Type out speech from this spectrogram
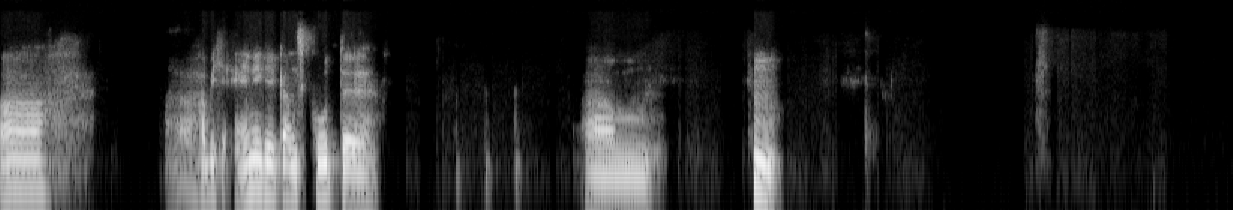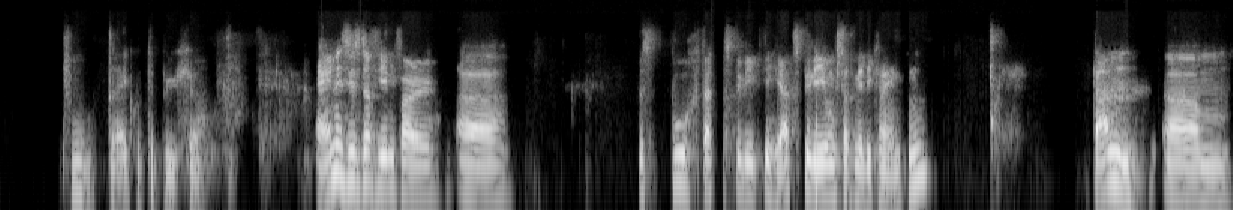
äh, habe ich einige ganz gute. Ähm, Hm. Puh, drei gute Bücher. Eines ist auf jeden Fall äh, das Buch Das bewegte Herzbewegung statt Medikamenten. Dann ähm,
